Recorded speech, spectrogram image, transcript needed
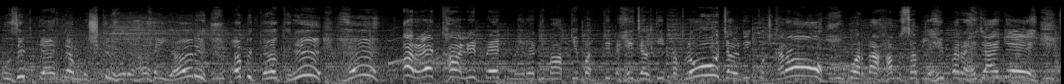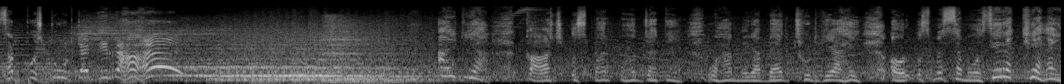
ऑपोजिट तैरना मुश्किल हो रहा है यार। अब क्या करे है? अरे खाली पेट मेरे दिमाग की बत्ती नहीं जलती पतलू जल्दी कुछ करो वरना हम सब यहीं पर रह जाएँगे। सब कुछ टूट के गिर रहा है। आइडिया। काश उस पार पहुँच जाते। वहाँ मेरा बैग छूट गया है और उसमें समोसे रखे हैं।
